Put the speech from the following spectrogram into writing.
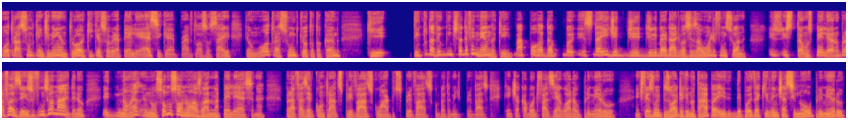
Outro assunto que a gente nem entrou aqui, que é sobre a PLS, que é Private Law Society, que é um outro assunto que eu tô tocando, que tem tudo a ver com o que a gente está defendendo aqui. Ah, porra, da- isso daí de, de, de liberdade, vocês aonde funciona? Es- Estamos peleando para fazer isso funcionar, entendeu? E não, é, não somos só nós lá na PLS, né? Para fazer contratos privados com árbitros privados, completamente privados, que a gente acabou de fazer agora o primeiro. A gente fez um episódio aqui no Tapa e depois daquilo a gente assinou o primeiro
